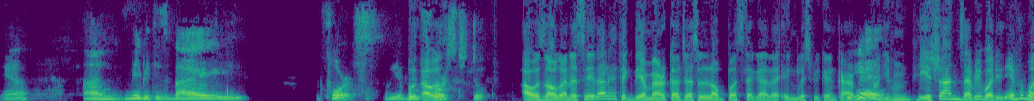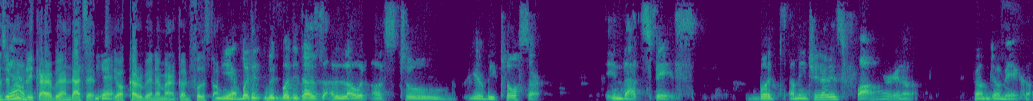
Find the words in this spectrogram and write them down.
Yeah, and maybe it is by force. We have been forced to. I was not going to say that. I think the America just lump us together, English speaking Caribbean, yeah. even Haitians, everybody. everybody Once you're yeah. from the Caribbean, that's it. Yeah. You're Caribbean American, full stop. Yeah, but it but it has allowed us to you know be closer. in that space. But I mean, Trinidad is far, you know, from Jamaica.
